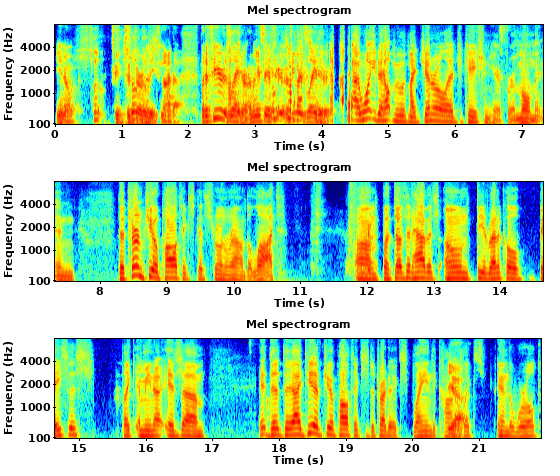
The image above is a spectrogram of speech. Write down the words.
you know, So, to, to So thoroughly deny that. But a few years later, I'm gonna say a few, a few years later, I want you to help me with my general education here for a moment. And the term geopolitics gets thrown around a lot. Um, Okay. But does it have its own theoretical basis? Like, I mean, uh, is um, it, the the idea of geopolitics is to try to explain the Yeah. conflicts in the world,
